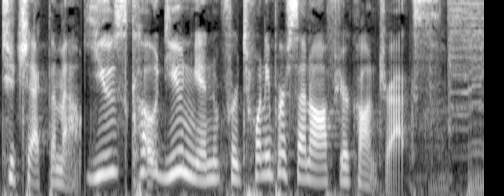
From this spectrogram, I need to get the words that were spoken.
to check them out. Use code UNION for 20% off your contracts.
